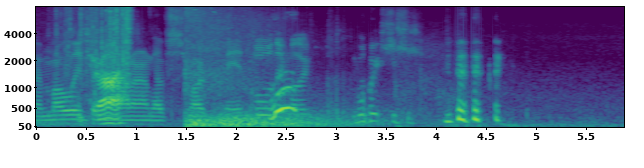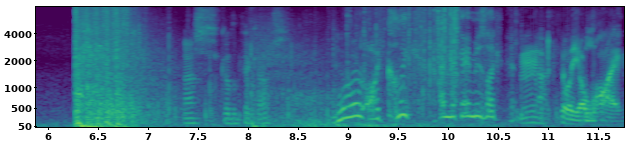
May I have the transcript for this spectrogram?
I mollied Right. banana and I've smoked mid. Nice, got the pickups. No, I click and the game is like, actually you're lying.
